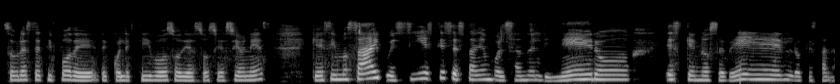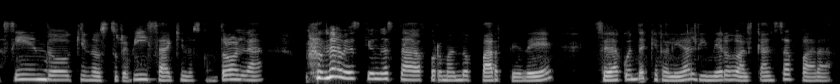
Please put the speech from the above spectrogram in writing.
sobre este tipo de, de, colectivos o de asociaciones, que decimos, ay, pues sí, es que se están embolsando el dinero, es que no se ve lo que están haciendo, quién nos revisa, quién nos controla. Pero una vez que uno está formando parte de, se da cuenta que en realidad el dinero alcanza para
